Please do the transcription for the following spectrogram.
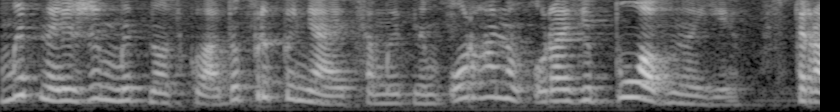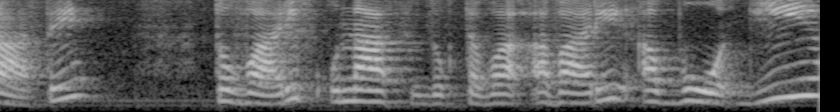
митний режим митного складу припиняється митним органом у разі повної втрати товарів унаслідок аварії або дії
